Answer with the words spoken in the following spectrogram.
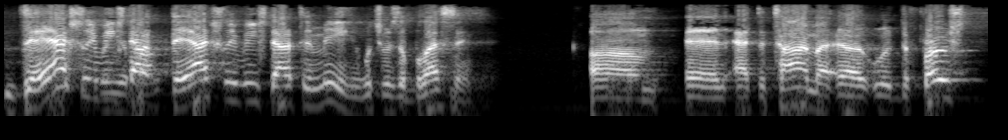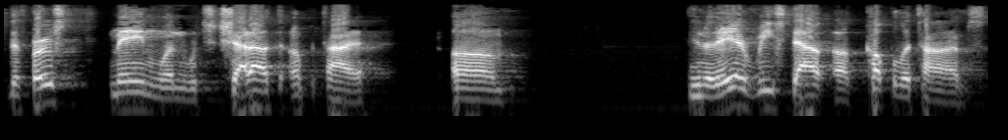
They actually reached out. They actually reached out to me, which was a blessing. Um, and at the time, uh, uh, the first, the first main one, which shout out to Ump Attire, um, you know, they had reached out a couple of times,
